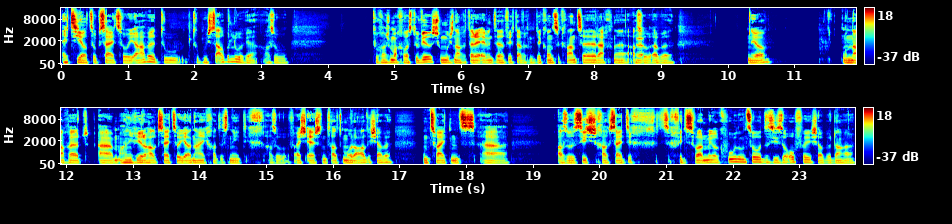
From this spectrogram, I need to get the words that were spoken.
hat sie halt so gesagt, so, ja, aber du, du musst selber schauen. Also du kannst machen, was du willst. Du musst nachher eventuell vielleicht einfach mit den Konsequenzen rechnen. Also eben, ja. Und nachher ähm, habe ich ihr halt gesagt, so, ja, nein, ich kann das nicht. Ich, also weißt, erstens halt moralisch eben. Und zweitens, äh, also es ist, ich habe gesagt, ich, ich finde es zwar mega cool und so, dass sie so offen ist, aber nachher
